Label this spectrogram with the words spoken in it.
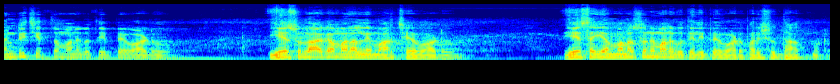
తండ్రి చిత్తం మనకు తిప్పేవాడు. ఏసులాగా మనల్ని మార్చేవాడు. ఏసయ్య మనసుని మనకు తెలిపేవాడు పరిశుద్ధాత్ముడు.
